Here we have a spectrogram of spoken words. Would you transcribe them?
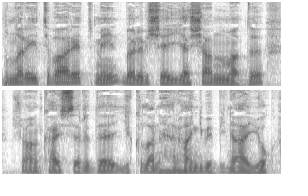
bunlara itibar etmeyin. Böyle bir şey yaşanmadı. Şu an Kayseri'de yıkılan herhangi bir bina yok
